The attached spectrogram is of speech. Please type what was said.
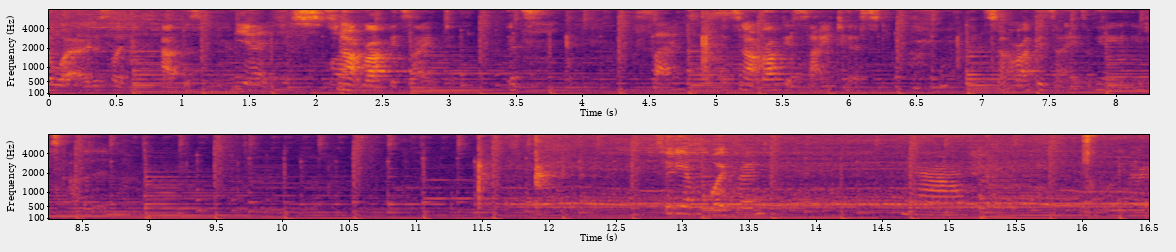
So what? I just like have this in here. Yeah, just It's not rocket science. It's scientist. it's not rocket scientist. It's not rocket science, okay? You just add it in. So do you have a boyfriend? No, Either.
